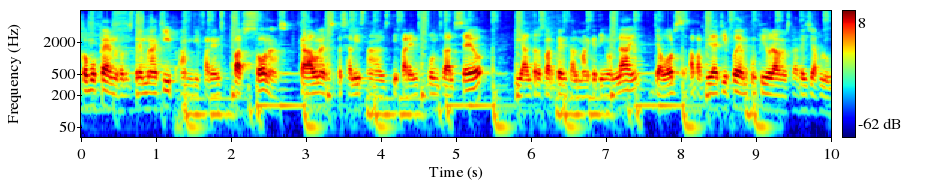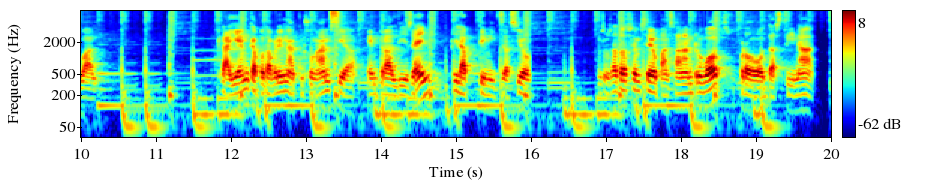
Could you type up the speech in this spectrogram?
Com ho fem? Nosaltres tenim un equip amb diferents persones, cada una és especialista en els diferents punts del SEO i altres vertents del màrqueting online. Llavors, a partir d'aquí podem configurar una estratègia global. Creiem que pot haver una consonància entre el disseny i l'optimització. Nosaltres fem SEO pensant en robots, però destinat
